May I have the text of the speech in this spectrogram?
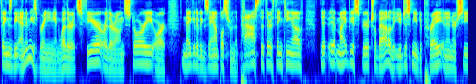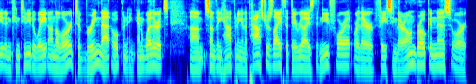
things the enemy's bringing in, whether it's fear or their own story or negative examples from the past that they're thinking of. It, it might be a spiritual battle that you just need to pray and intercede and continue to wait on the Lord to bring that opening. And whether it's um, something happening in the pastor's life that they realize the need for it, or they're facing their own brokenness, or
